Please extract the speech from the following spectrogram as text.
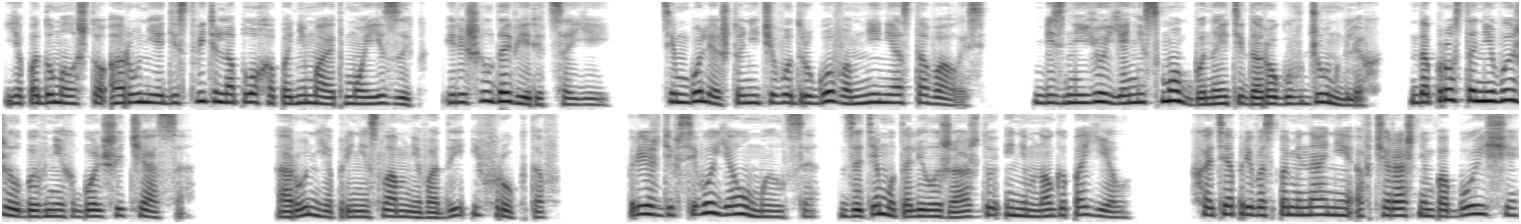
Я подумал, что Арунья действительно плохо понимает мой язык, и решил довериться ей. Тем более, что ничего другого мне не оставалось. Без нее я не смог бы найти дорогу в джунглях, да просто не выжил бы в них больше часа. Арунья принесла мне воды и фруктов. Прежде всего я умылся, затем утолил жажду и немного поел. Хотя при воспоминании о вчерашнем побоище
